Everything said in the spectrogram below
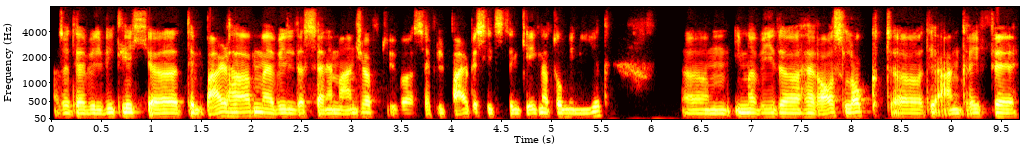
Also der will wirklich äh, den Ball haben, er will, dass seine Mannschaft über sehr viel Ballbesitz den Gegner dominiert, ähm, immer wieder herauslockt, äh, die Angriffe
